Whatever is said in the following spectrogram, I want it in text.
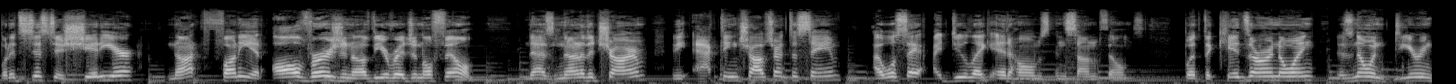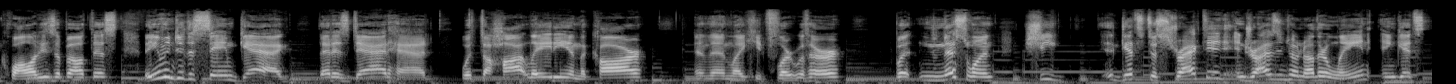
but it's just a shittier, not funny at all version of the original film. That has none of the charm. The acting chops aren't the same. I will say I do like Ed Helms in some films, but the kids are annoying. There's no endearing qualities about this. They even do the same gag that his dad had with the hot lady in the car, and then like he'd flirt with her. But in this one, she gets distracted and drives into another lane and gets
